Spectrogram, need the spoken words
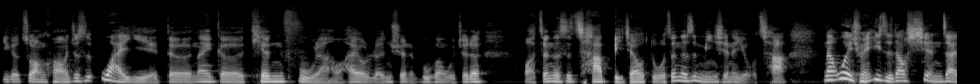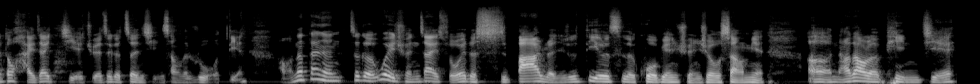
一个状况，就是外野的那个天赋，然后还有人选的部分，我觉得。哇，真的是差比较多，真的是明显的有差。那魏全一直到现在都还在解决这个阵型上的弱点。好，那当然，这个魏全在所谓的十八人，也就是第二次的扩编选秀上面，呃，拿到了品杰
